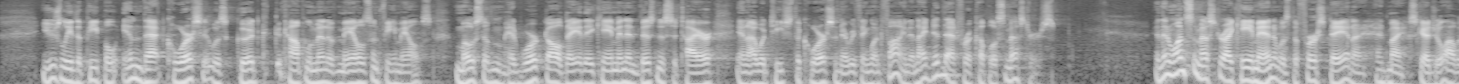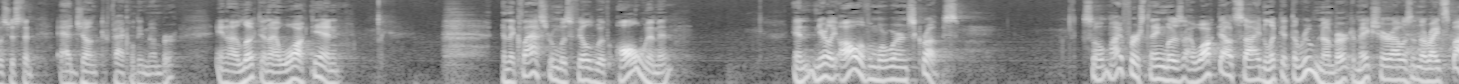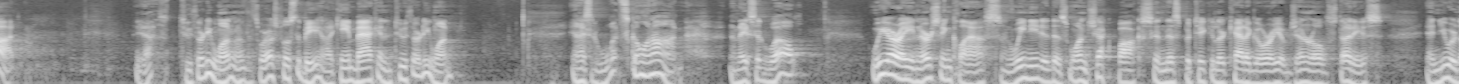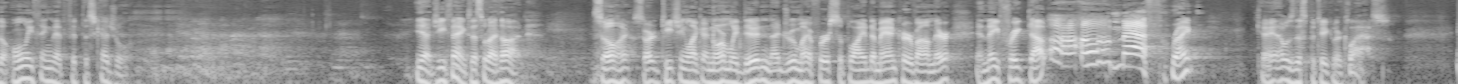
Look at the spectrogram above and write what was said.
Usually, the people in that course, it was good complement of males and females. Most of them had worked all day. They came in in business attire, and I would teach the course, and everything went fine. And I did that for a couple of semesters. And then one semester I came in, it was the first day, and I had my schedule. I was just an adjunct faculty member. And I looked and I walked in, and the classroom was filled with all women, and nearly all of them were wearing scrubs. So my first thing was I walked outside and looked at the room number to make sure I was in the right spot. Yeah, 231, that's where I was supposed to be. And I came back in 231. And I said, What's going on? And they said, Well, we are a nursing class, and we needed this one checkbox in this particular category of general studies, and you were the only thing that fit the schedule. yeah, gee, thanks. That's what I thought. So I started teaching like I normally did, and I drew my first supply and demand curve on there, and they freaked out. Ah, math, right? Okay, that was this particular class.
